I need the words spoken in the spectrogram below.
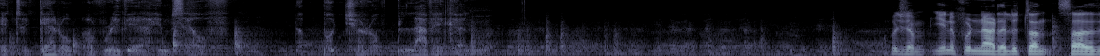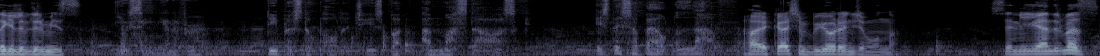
It's a Geralt of Rivia himself. The Butcher of Blaviken. Hocam Yennefer nerede? Lütfen sadede gelebilir miyiz? You seen Yennefer? Deepest apologies, but I must ask. Is this about love? Hayır kardeşim büyü öğreneceğim onunla. Seni ilgilendirmez.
